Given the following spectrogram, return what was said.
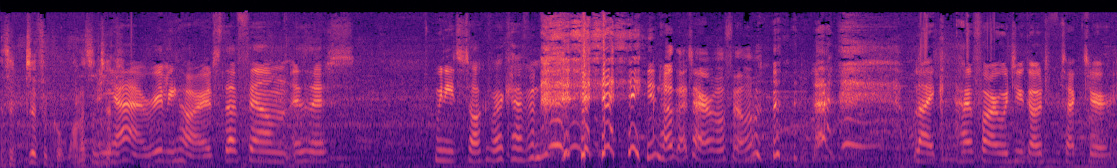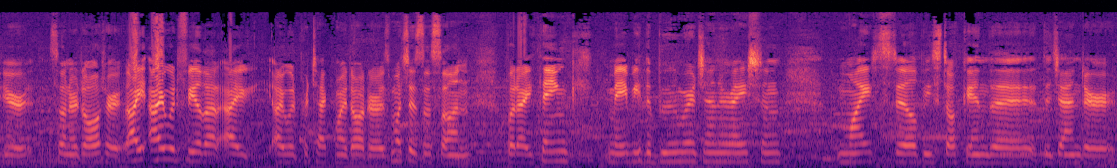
It's a difficult one, isn't it? yeah, really hard. That film is it. We need to talk about Kevin. you know that terrible film. like, how far would you go to protect your, your son or daughter? I, I would feel that I, I would protect my daughter as much as the son, but I think maybe the boomer generation might still be stuck in the, the gender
